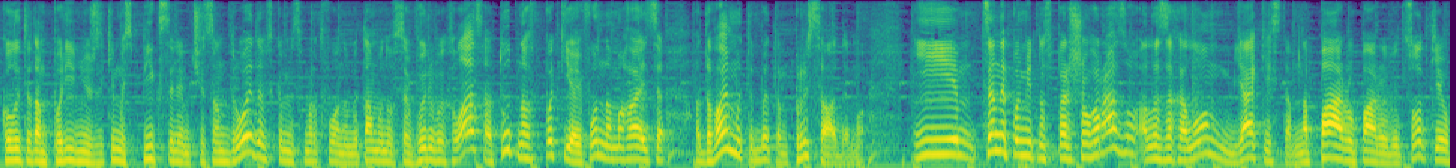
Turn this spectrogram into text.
коли, ти там порівнюєш з якимось пікселем чи з андроїдовськими смартфонами, там воно все вирве глаз, а тут навпаки, iPhone намагається, а давай ми тебе там присадимо. І це непомітно з першого разу, але загалом якість там на пару-пару відсотків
